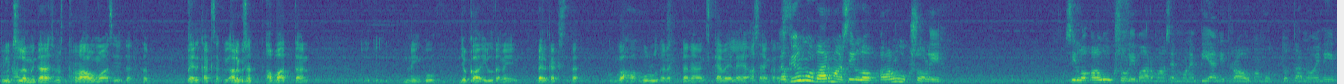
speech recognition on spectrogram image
Tuliko sulle mitään semmoista traumaa siitä, että pelkääksä, kun sä avaat tämän niin kuin joka ilta, niin pelkääksä, että kukahan hullu tänne tänään kävelee aseen kanssa? No kyllä mulla varmaan silloin aluksi oli, silloin aluksi oli varmaan semmoinen pieni trauma, mutta tota noin, niin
